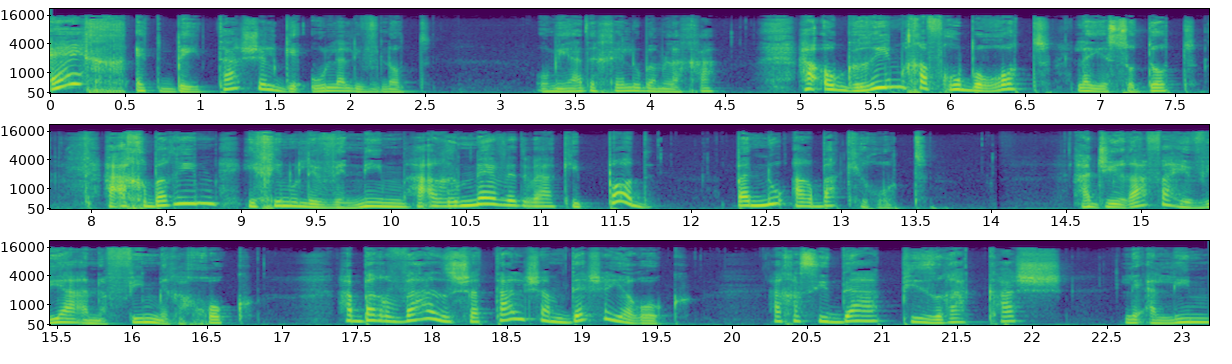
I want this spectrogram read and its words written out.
איך את ביתה של גאולה לבנות? ומיד החלו במלאכה. האוגרים חפרו בורות ליסודות, העכברים הכינו לבנים, הארנבת והקיפוד בנו ארבע קירות. הג'ירפה הביאה ענפים מרחוק, הברווז שתל שם דשא ירוק, החסידה פיזרה קש לעלים.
